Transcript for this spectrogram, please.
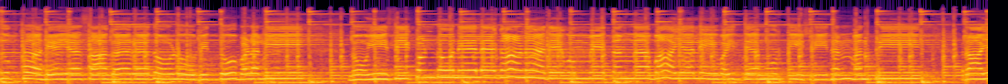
ದುಃಖ ಹೇಯ ಸಾಗರದೋಳು ಬಿದ್ದು ಬಳಲಿ. ನೋಯಿಸಿಕೊಂಡು ನೆಲೆಗಾಣದೆ ಒಮ್ಮೆ ತನ್ನ ಬಾಯಲಿ ವೈದ್ಯಮೂರ್ತಿ ಶ್ರೀಧನ್ವಂತ್ರಿ ರಾಯ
